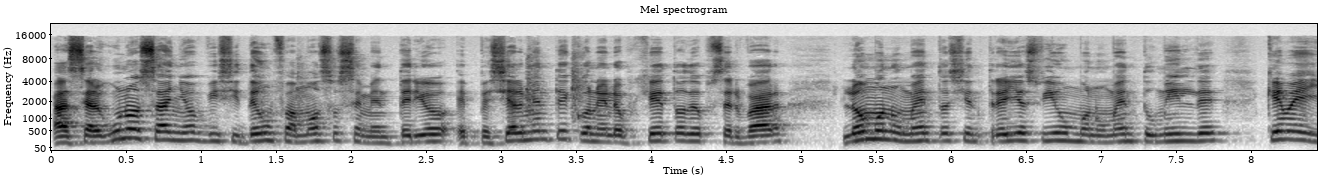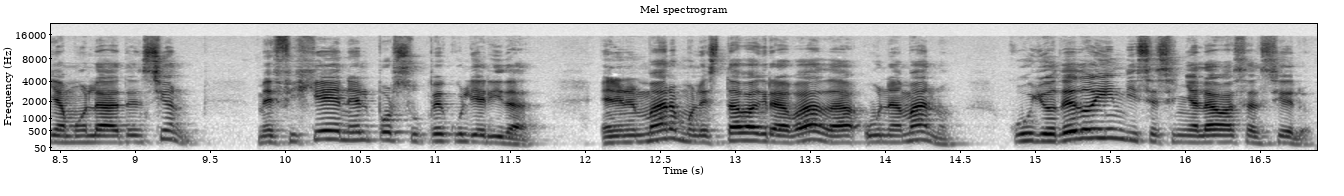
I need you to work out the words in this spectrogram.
hace algunos años visité un famoso cementerio especialmente con el objeto de observar los monumentos y entre ellos vi un monumento humilde que me llamó la atención. Me fijé en él por su peculiaridad. En el mármol estaba grabada una mano, cuyo dedo índice señalaba hacia el cielo,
